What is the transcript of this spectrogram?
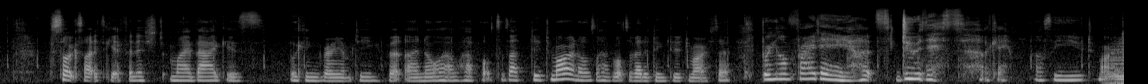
so excited to get finished. My bag is looking very empty but I know I'll have lots of that to do tomorrow and also have lots of editing to do tomorrow so bring on Friday, let's do this! Okay, I'll see you tomorrow.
